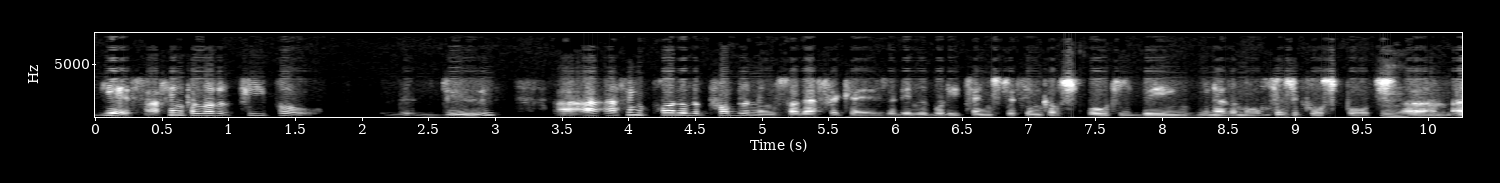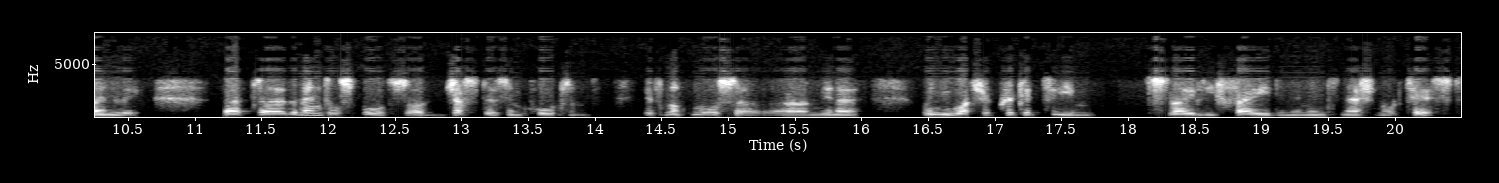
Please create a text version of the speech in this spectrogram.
yes, I think a lot of people do. I, I think part of the problem in South Africa is that everybody tends to think of sport as being, you know, the more physical sports mm. um, only. But uh, the mental sports are just as important, if not more so. Um, you know, when you watch a cricket team slowly fade in an international test,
